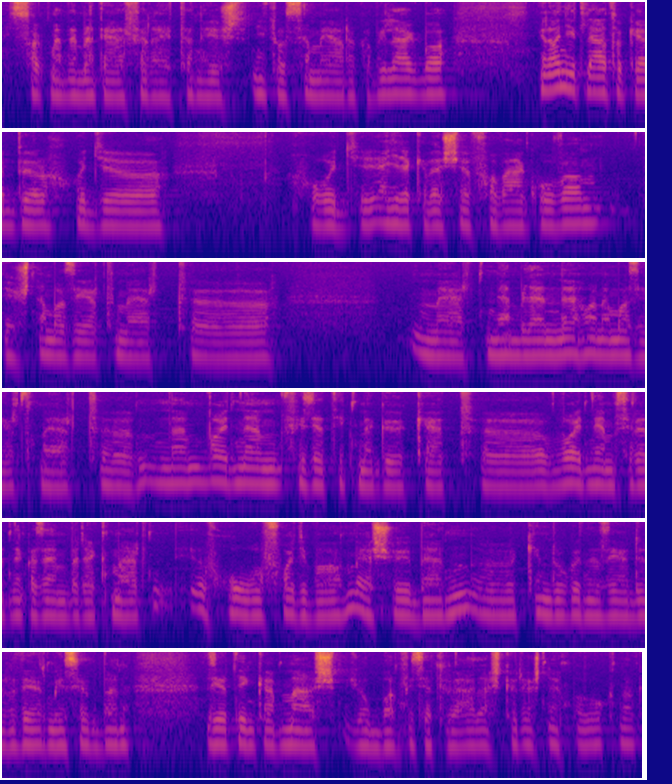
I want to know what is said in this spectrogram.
egy szakmát nem lehet elfelejteni, és nyitott szemmel járok a világba. Én annyit látok ebből, hogy hogy egyre kevesebb favágó van, és nem azért, mert mert nem lenne, hanem azért, mert nem, vagy nem fizetik meg őket, vagy nem szeretnek az emberek már hóba, fagyba, esőben kindolgozni az erdőn, a természetben, ezért inkább más, jobban fizető állást keresnek maguknak.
